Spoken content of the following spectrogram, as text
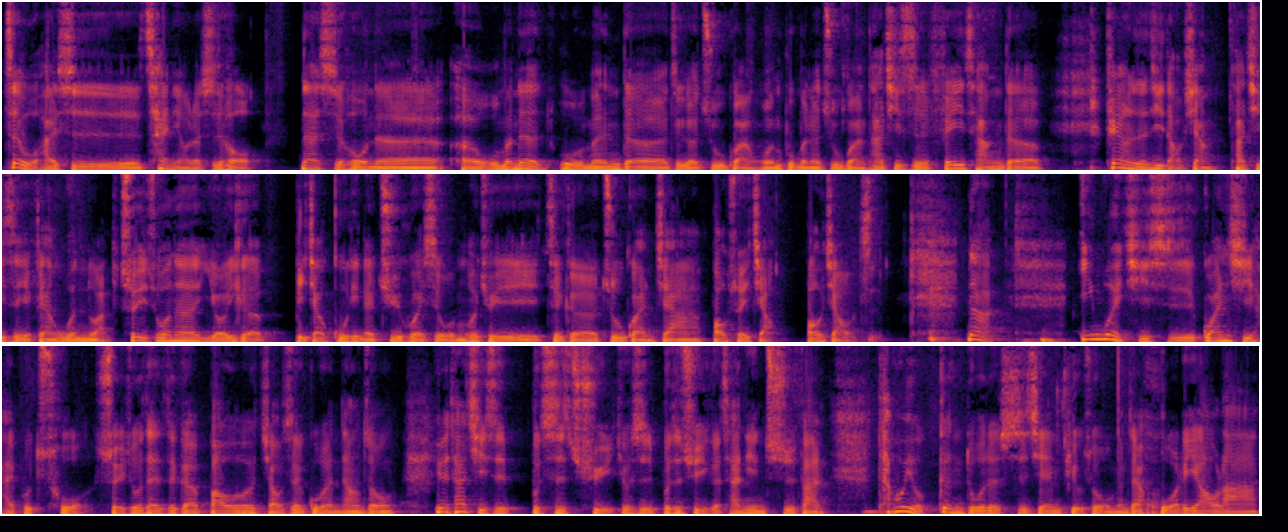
在我还是菜鸟的时候。那时候呢，呃，我们的我们的这个主管，我们部门的主管，他其实非常的非常人际导向，他其实也非常温暖。所以说呢，有一个比较固定的聚会，是我们会去这个主管家包水饺、包饺子。那因为其实关系还不错，所以说在这个包饺子的过程当中，因为他其实不是去，就是不是去一个餐厅吃饭，他会有更多的时间，譬如说我们在和料啦，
